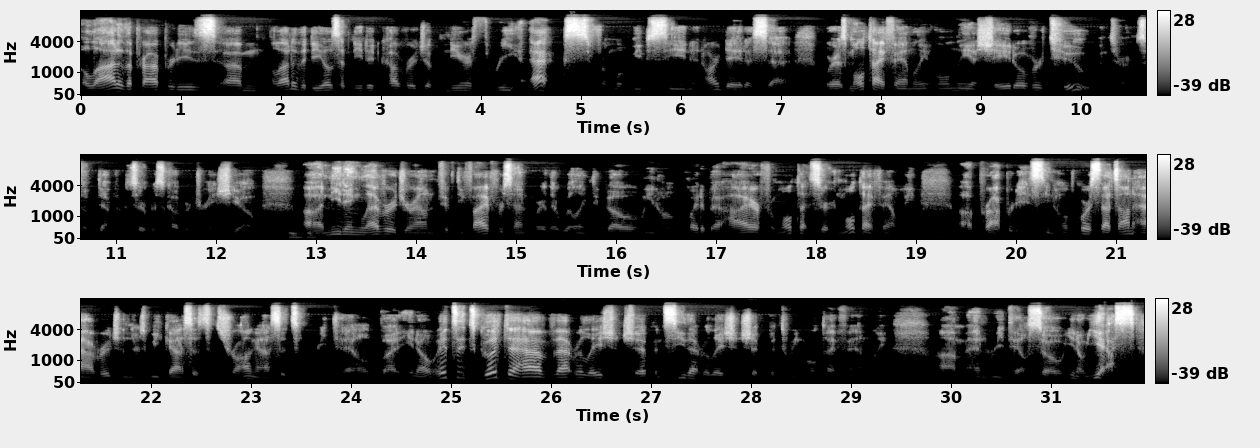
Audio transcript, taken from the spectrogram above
a lot of the properties, um, a lot of the deals have needed coverage of near 3x from what we've seen in our data set, whereas multifamily only a shade over two in terms of debt service coverage ratio, mm-hmm. uh, needing leverage around 55% where they're willing to go, you know, quite a bit higher for multi certain multifamily uh, properties. You know, of course, that's on average, and there's weak assets and strong assets in retail. But you know, it's it's good to have that relationship and see that relationship between multifamily um, and retail. So you know, yes,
